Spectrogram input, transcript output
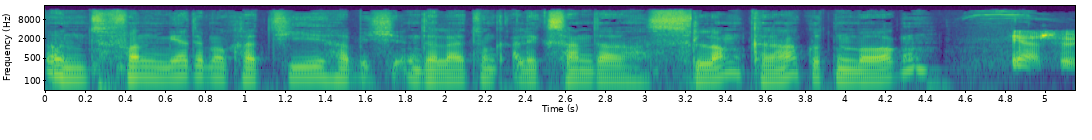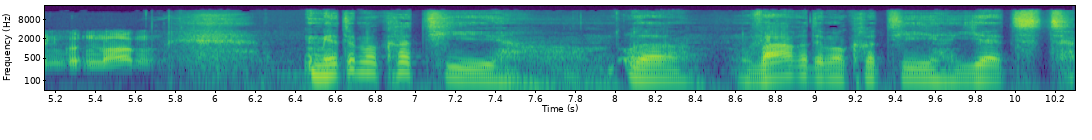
Und von Mehr Demokratie habe ich in der Leitung Alexander Slomka. Guten Morgen. Ja, schönen guten Morgen. Mehr Demokratie oder wahre Demokratie jetzt.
